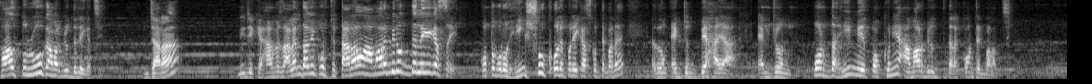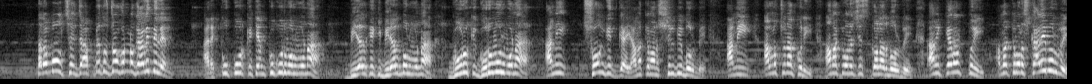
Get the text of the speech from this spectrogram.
ফালতু লোক আমার বিরুদ্ধে লেগেছে। যারা নিজেকে হাফেজ আলেম দাবি করছে, তারাও আমার বিরুদ্ধে লেগে গেছে। কত বড় হিংসুক হলে পরে কাজ করতে পারে এবং একজন বেহায়া, একজন পর্দাহীন মেয়ের পক্ষ নিয়ে আমার বিরুদ্ধে তারা কন্টেন্ট বানাচ্ছে। তারা বলছে যে, আপনি তো জঘন্য গালি দিলেন। আরে কুকুরকে কি আমি কুকুর বলব না? বিড়ালকে কি বিড়াল বলব না? গরুকে গরু বলব না? আমি সংগীত গাই, আমাকে মানুষ শিল্পী বলবে। আমি আলোচনা করি, আমাকে মানুষ স্কলার বলবে। আমি ক্যারট করি, আমাকে মানুষ কারি বলবে।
